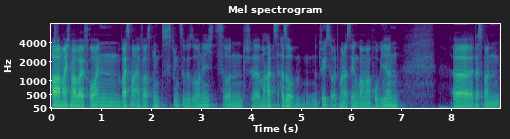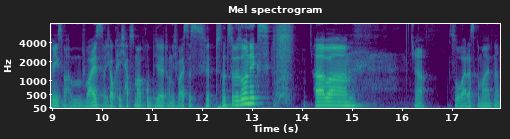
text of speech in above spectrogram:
aber manchmal bei Freunden weiß man einfach, es bringt, es bringt sowieso nichts und äh, man hat also natürlich sollte man das irgendwann mal probieren äh, dass man wenigstens mal weiß, ich, okay, ich habe es mal probiert und ich weiß, das, wird, nutzt sowieso nichts. Aber ja, so war das gemeint, ne?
